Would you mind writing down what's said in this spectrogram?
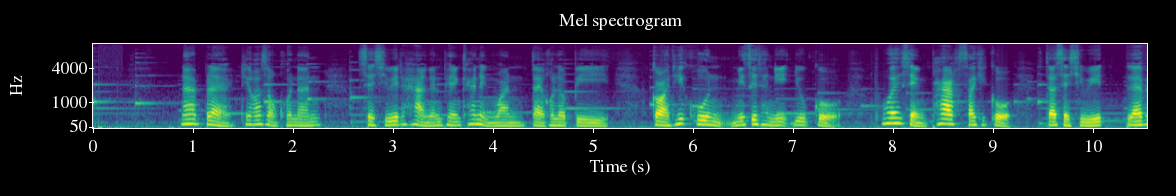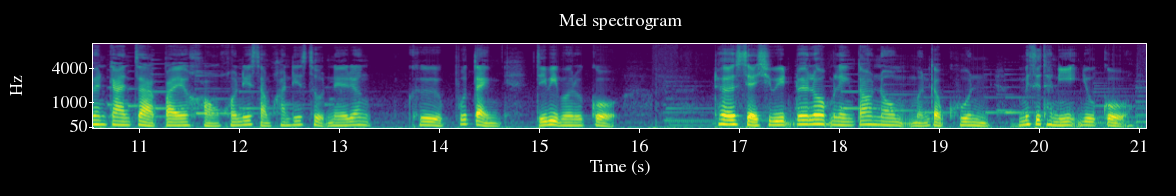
2018 น่าแปลกที่เขาสองคนนั้นเสียชีวิตห่างกันเพียงแค่หนึ่งวัน แต่คนละปี ก่อนที่คุณมิซึทานิยูโกะผู้ให้เสียงภาคซากิโกะจะเสียชีวิต และเป็นการจากไปของคนที่สำคัญที่สุดในเรื่องคือผู้แต่งจิบิมารุโกะเธอเสียชีวิตด้วยโรคมะเร็งเต้านมเหมือนกับคุณมิซึทานิยูโกะ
